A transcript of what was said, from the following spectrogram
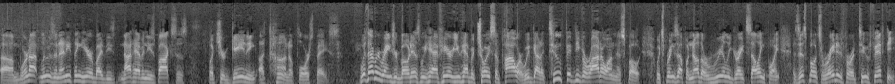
Um, we're not losing anything here by these not having these boxes, but you're gaining a ton of floor space. With every Ranger boat, as we have here, you have a choice of power. We've got a 250 Verado on this boat, which brings up another really great selling point. As this boat's rated for a 250,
